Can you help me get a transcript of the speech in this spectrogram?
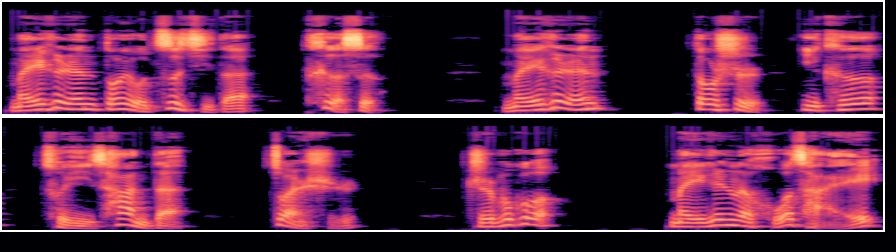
每个人都有自己的特色，每个人都是一颗璀璨的钻石，只不过。每个人的火彩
